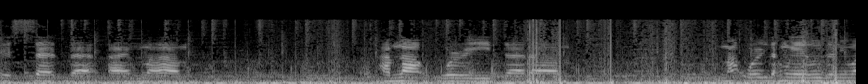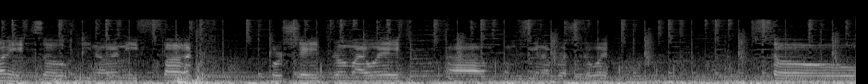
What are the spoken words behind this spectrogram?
is set that I'm um, I'm not worried that. Um, not worried that I'm going to lose any money. So, you know, any FUD or shade thrown my way, um, I'm just going to brush it away. So,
